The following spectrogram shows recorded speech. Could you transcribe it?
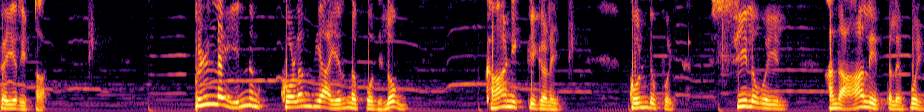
பெயரிட்டாள். பிள்ளை இன்னும் குழந்தையா இருந்த போதிலும் காணிக்கைகளை கொண்டு போய் சீலவையில் அந்த ஆலயத்தில் போய்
